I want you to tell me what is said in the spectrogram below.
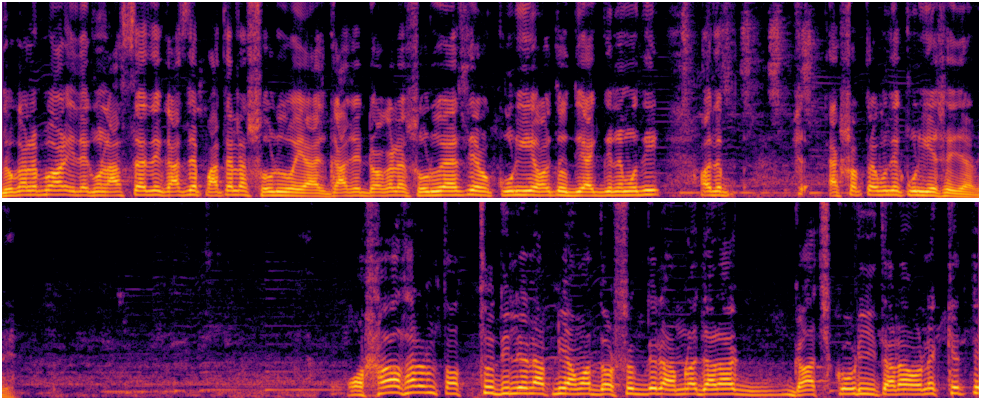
ঢোকানোর পর এই দেখুন আস্তে আস্তে গাছের পাতাটা সরু হয়ে আসে গাছের ডগাটা সরু হয়ে আসছে এবং কুড়িয়ে হয়তো দু একদিনের মধ্যেই হয়তো এক সপ্তাহের মধ্যে কুড়ি এসে যাবে। অসাধারণ তথ্য দিলেন আপনি আমার দর্শকদের। আমরা যারা গাছ করি, তারা অনেক ক্ষেত্রে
